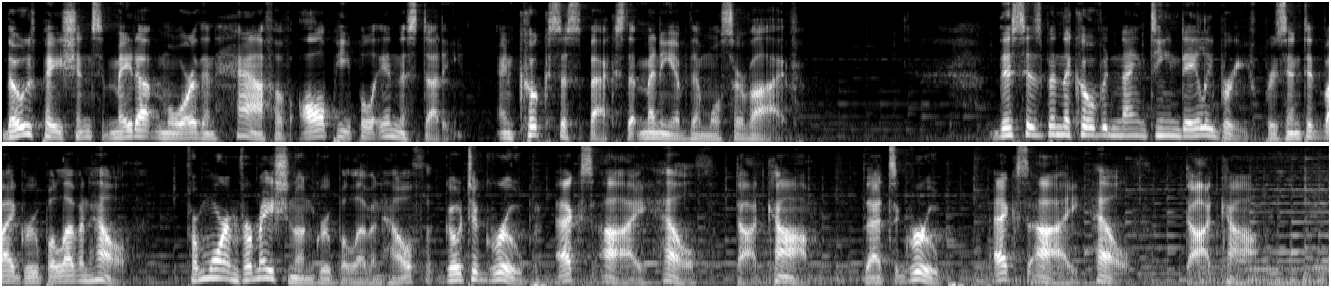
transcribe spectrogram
Those patients made up more than half of all people in the study, and Cooke suspects that many of them will survive. This has been the COVID 19 Daily Brief presented by Group 11 Health. For more information on Group 11 Health, go to groupxihealth.com. That's groupxihealth.com.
